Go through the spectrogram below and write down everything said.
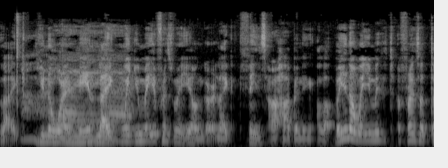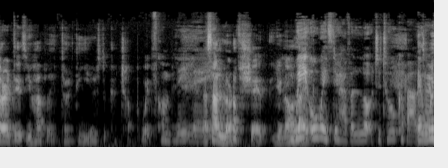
Like Oh, you know what I mean? yeah, Like yeah. when you make your friends when you're younger, like things are happening a lot. But you know when you make friends at thirties, you have like thirty years to catch up with. completely That's a lot of shit, you know. we like, always do have a lot to talk about don't we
